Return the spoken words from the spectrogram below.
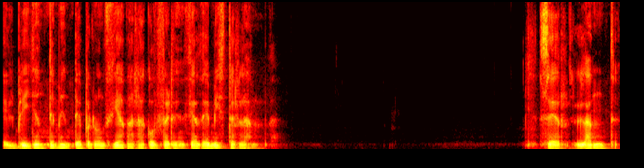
El brillantemente pronunciaba la conferencia de Mr. Lamb. Sir Land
